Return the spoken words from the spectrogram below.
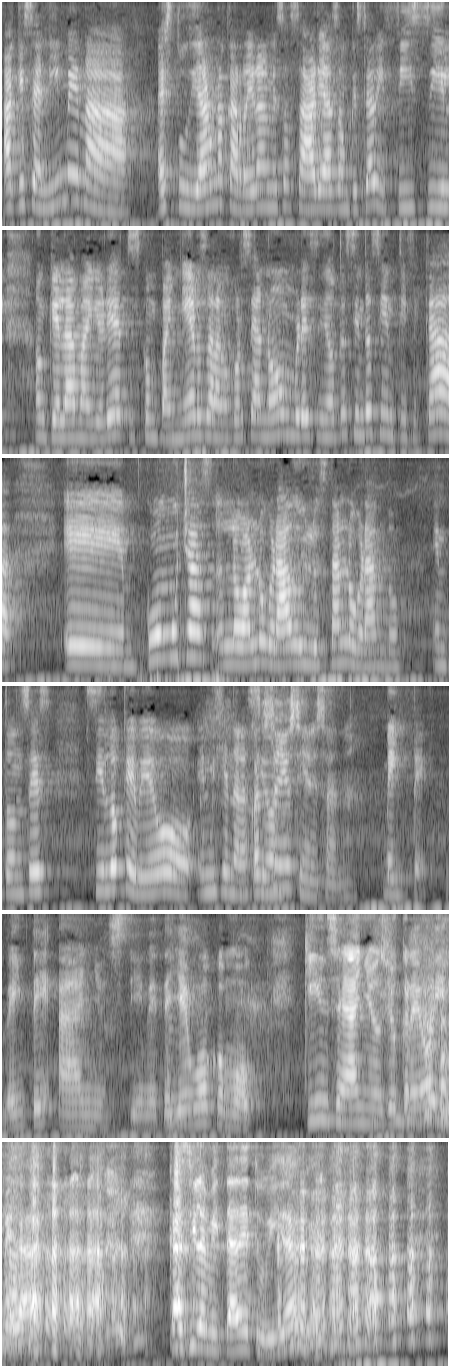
a que se animen a a estudiar una carrera en esas áreas, aunque sea difícil, aunque la mayoría de tus compañeros a lo mejor sean hombres y no te sientas identificada, eh, como muchas lo han logrado y lo están logrando. Entonces, sí es lo que veo en mi generación. ¿Cuántos años tienes, Ana? 20. 20 años tiene. Te llevo como 15 años, yo creo, y me da casi la mitad de tu vida.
